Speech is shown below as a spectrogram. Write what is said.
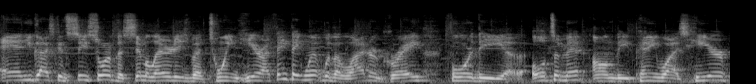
and you guys can see sort of the similarities between here. I think they went with a lighter gray for the uh, Ultimate on the Pennywise here.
